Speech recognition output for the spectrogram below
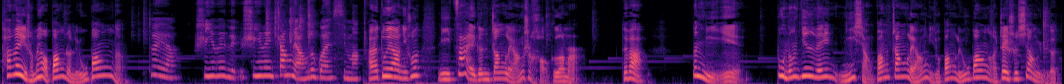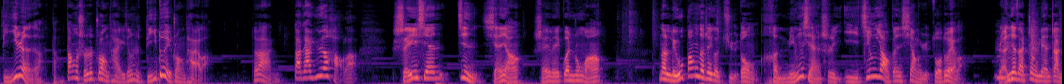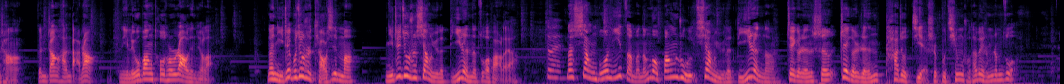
他为什么要帮着刘邦呢？对呀、是因为刘是因为张良的关系吗？哎，对呀、你说你再跟张良是好哥们儿，对吧？那你不能因为你想帮张良，你就帮刘邦啊！这是项羽的敌人啊，当当时的状态已经是敌对状态了，对吧？大家约好了，谁先进咸阳，谁为关中王。那刘邦的这个举动，很明显是已经要跟项羽作对了。人家在正面战场跟章邯打仗，你刘邦偷偷绕进去了，那你这不就是挑衅吗？你这就是项羽的敌人的做法了呀。对，那项伯你怎么能够帮助项羽的敌人呢？这个人身，这个人他就解释不清楚他为什么这么做。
